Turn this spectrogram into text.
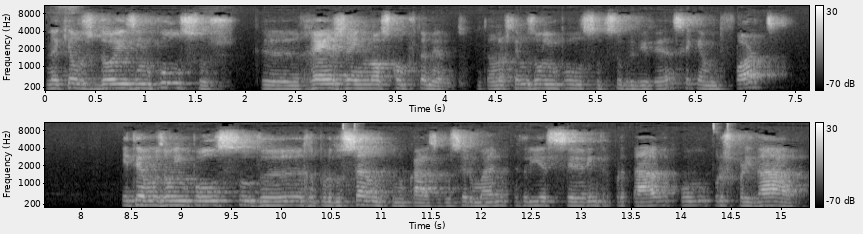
naqueles dois impulsos que regem o nosso comportamento. Então, nós temos um impulso de sobrevivência que é muito forte e temos um impulso de reprodução, que no caso do ser humano poderia ser interpretado como prosperidade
